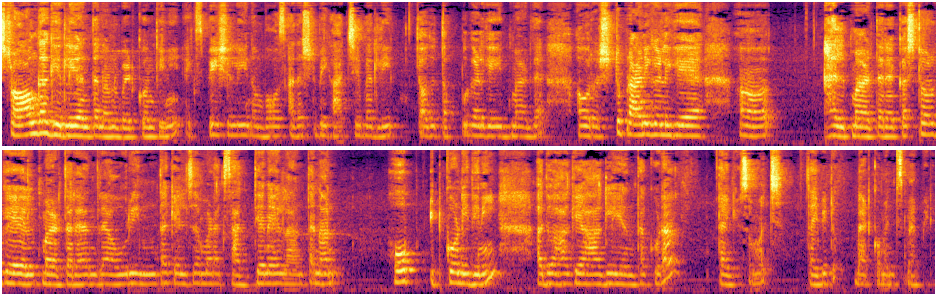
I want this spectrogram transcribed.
ಸ್ಟ್ರಾಂಗ್ ಆಗಿರಲಿ ಅಂತ ನಾನು ಬೇಡ್ಕೊತೀನಿ. ಎಕ್ಸ್ಪೆಷಲಿ ನಮ್ಮ ಬಾಸ್ ಆದಷ್ಟು ಬೇಗ ಆಚೆ ಬರಲಿ. ಯಾವುದು ತಪ್ಪುಗಳಿಗೆ ಇದು ಮಾಡಿದೆ. ಅವರಷ್ಟು ಪ್ರಾಣಿಗಳಿಗೆ ಹೆಲ್ಪ್ ಮಾಡ್ತಾರೆ, ಕಷ್ಟವ್ರಿಗೆ ಹೆಲ್ಪ್ ಮಾಡ್ತಾರೆ ಅಂದರೆ ಅವರು ಇಂಥ ಕೆಲಸ ಮಾಡೋಕ್ಕೆ ಸಾಧ್ಯನೇ ಇಲ್ಲ ಅಂತ ನಾನು ಹೋಪ್ ಇಟ್ಕೊಂಡಿದ್ದೀನಿ ಅದು ಹಾಗೆ ಆಗಲಿ ಅಂತ ಕೂಡ ಥ್ಯಾಂಕ್ ಯು ಸೊ ಮಚ್ ದಯವಿಟ್ಟು ಬ್ಯಾಡ್ ಕಾಮೆಂಟ್ಸ್ ಮಾಡಬೇಡಿ.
